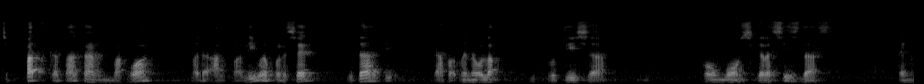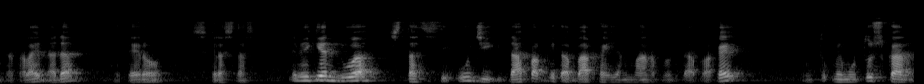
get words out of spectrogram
cepat katakan bahwa pada alfa 5% kita dapat menolak hipotesa homoskerasitas. Dengan kata lain ada heteroskerasitas. Demikian dua statistik uji dapat kita pakai yang mana pun kita pakai untuk memutuskan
